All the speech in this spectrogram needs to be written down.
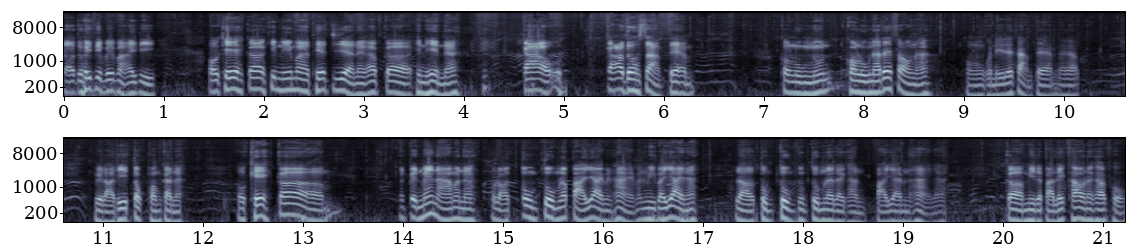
รอตัวที่สิบไปหมาอีกทีโอเค ก็คลิปนี้มาเทสเหยื่อนะครับ ก็เห็นเห็นๆนะเก้าเก้าตัวสามแต้มของลุงนู้นของลุงนัดได้สองนะ ของลุงคนนี้ได้สามแต้มนะครับ เวลาที่ตกพร้อมกันนะโอเคก็มันเป็นแม่น้ำมันนะพอเราตุ่มตุ่มๆแล้วปลาใหญ่มันหาย มันมีปลาใหญ่นะ เราตุ่มตุ่มตุ่มตุ่มๆหลายๆคันปลาใหญ่มันหายนะ ก็มีแต่ปลาเล็กเข้านะครับผม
